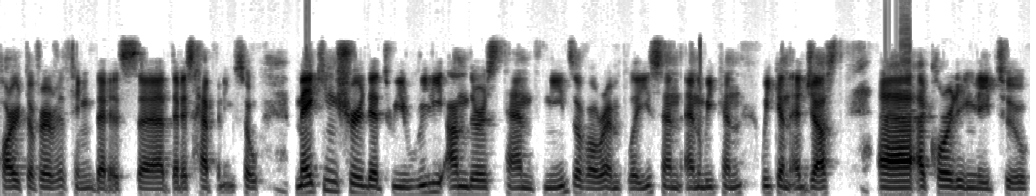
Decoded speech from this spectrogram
part of everything that is uh, that is happening. So making sure that we really understand needs of our employees and, and we can we can adjust uh, accordingly to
